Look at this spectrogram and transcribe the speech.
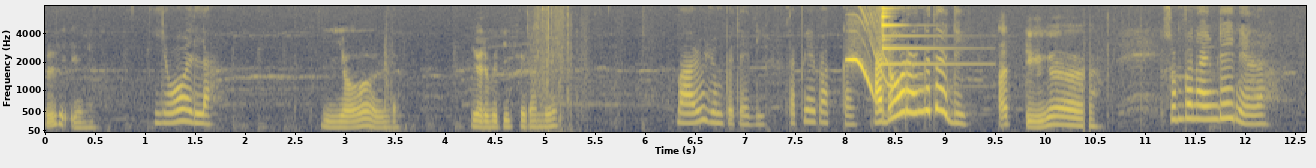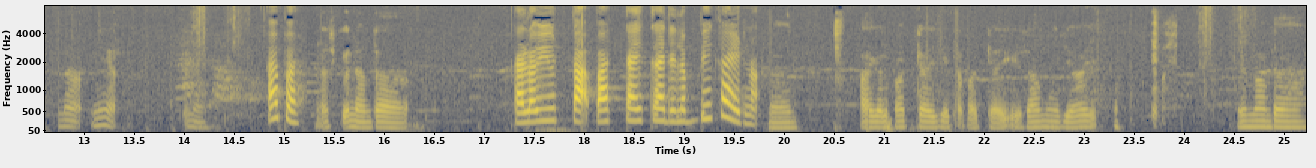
Pelik ni. Yolah. Yolah. You ada bertiga dalam dia? Baru jumpa tadi. Tapi I pakai. Ada orang ke tadi? Ada ke? Sumpah Naim Daniel lah. Nak ni tak? Apa? Nak suka enam tak? Kalau you tak pakai ke ada lebih ke I nak? Nah, I kalau pakai ke tak pakai ke sama je I. Memang dah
